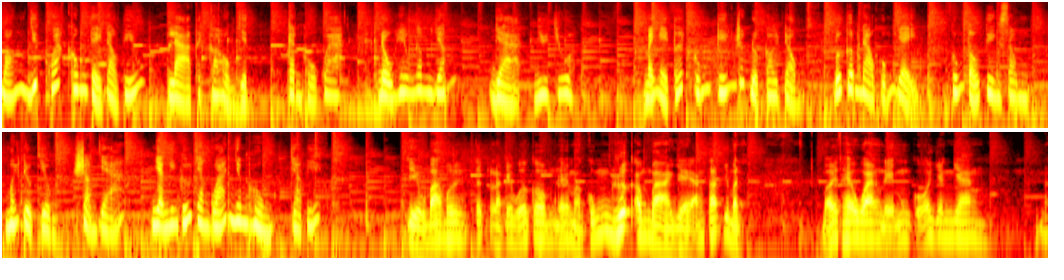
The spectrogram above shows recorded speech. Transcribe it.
món dứt khoát không thể nào thiếu là thịt kho hồng vịt, canh khổ qua, đầu heo ngâm giấm và dưa chua. Mấy ngày Tết cúng kiến rất được coi trọng, bữa cơm nào cũng vậy, cúng tổ tiên xong mới được dùng. Soạn giả, nhà nghiên cứu văn hóa Nhâm Hùng cho biết. Chiều 30 tức là cái bữa cơm để mà cúng rước ông bà về ăn Tết với mình. Bởi theo quan niệm của dân gian đó,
